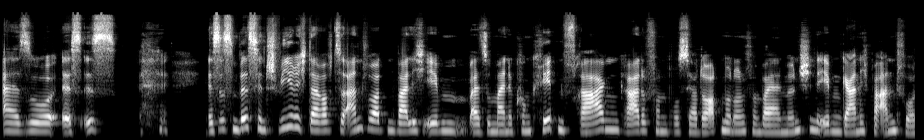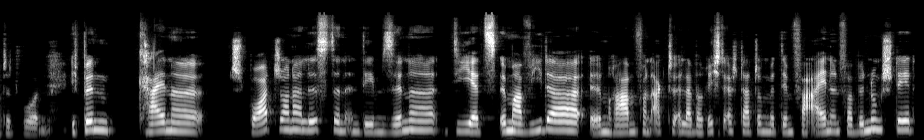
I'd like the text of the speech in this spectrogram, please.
Also, es ist, es ist ein bisschen schwierig darauf zu antworten, weil ich eben, also meine konkreten Fragen gerade von Borussia Dortmund und von Bayern München eben gar nicht beantwortet wurden. Ich bin keine Sportjournalistin in dem Sinne, die jetzt immer wieder im Rahmen von aktueller Berichterstattung mit dem Verein in Verbindung steht.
